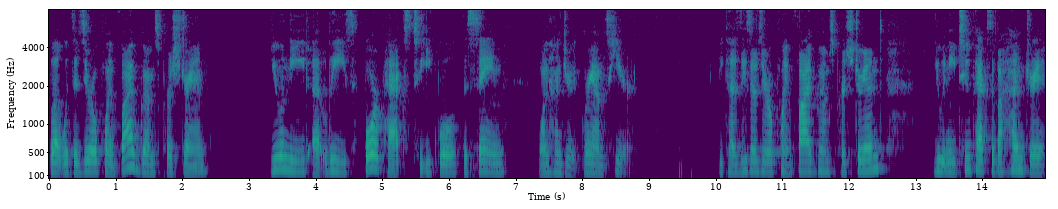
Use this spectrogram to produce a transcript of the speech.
But with the 0.5 grams per strand, you'll need at least four packs to equal the same 100 grams here. Because these are 0.5 grams per strand, you would need two packs of 100,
